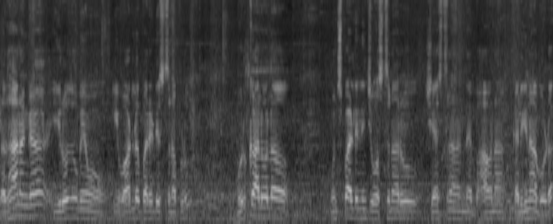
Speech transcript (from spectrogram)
ప్రధానంగా ఈరోజు మేము ఈ వార్డులో పర్యటిస్తున్నప్పుడు మురుకాలువలో మున్సిపాలిటీ నుంచి వస్తున్నారు చేస్తున్నారనే భావన కలిగినా కూడా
